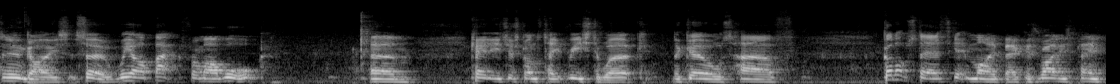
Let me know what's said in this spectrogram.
Afternoon, guys. So we are back from our walk. Um, Kayleigh's just gone to take Rhys to work. The girls have gone upstairs to get in my bed because Riley's playing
